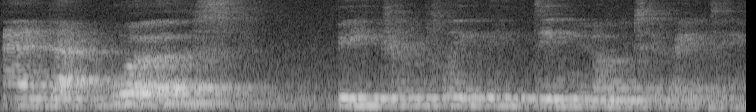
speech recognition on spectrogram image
and at worst be completely demotivating.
